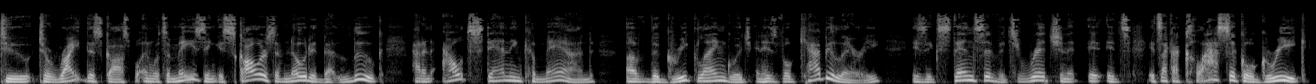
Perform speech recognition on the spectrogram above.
to, to write this gospel. And what's amazing is scholars have noted that Luke had an outstanding command of the Greek language and his vocabulary is extensive. It's rich and it, it, it's, it's like a classical Greek.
